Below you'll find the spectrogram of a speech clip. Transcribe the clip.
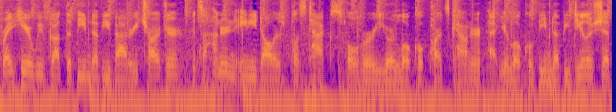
Right here we've got the BMW battery charger. It's $180 plus tax over your local parts counter at your local BMW dealership.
